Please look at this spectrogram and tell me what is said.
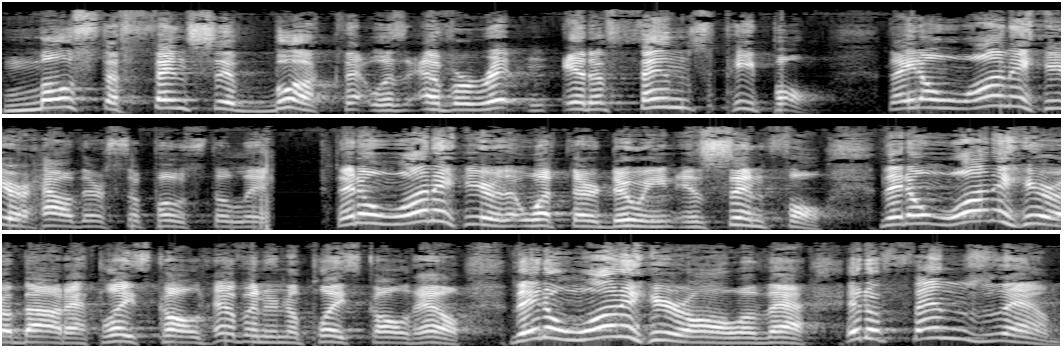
most offensive book that was ever written. It offends people. They don't want to hear how they're supposed to live. They don't want to hear that what they're doing is sinful. They don't want to hear about a place called heaven and a place called hell. They don't want to hear all of that. It offends them.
